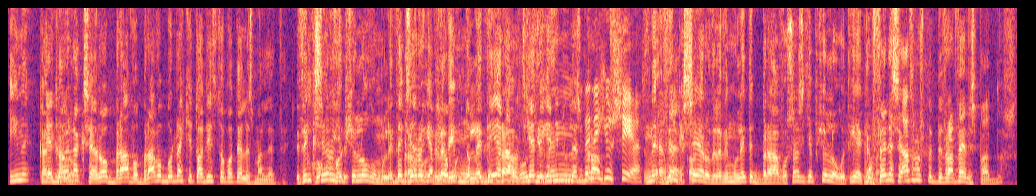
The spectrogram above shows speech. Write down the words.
είναι κάτι Ενώ καλό. ένα ξερό μπράβο, μπράβο μπορεί να έχει και το αντίθετο αποτέλεσμα, λέτε. Δεν ξέρω για ποιο λόγο μου λέτε Δεν μπράβο. ξέρω για ποιο δηλαδή, μου το παιδί αναρωτιέται γιατί του λες μπράβο. Δεν έχει ουσία. Ναι, δεν ξέρω. Δηλαδή μου λέτε μπράβο σας για ποιο λόγο, τι έκανα; Μου φαίνεσαι άνθρωπος που επιβραβεύεις πάντως.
